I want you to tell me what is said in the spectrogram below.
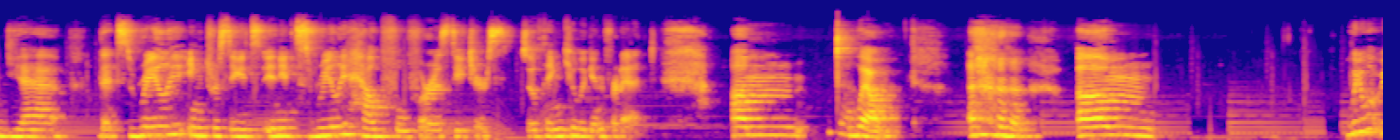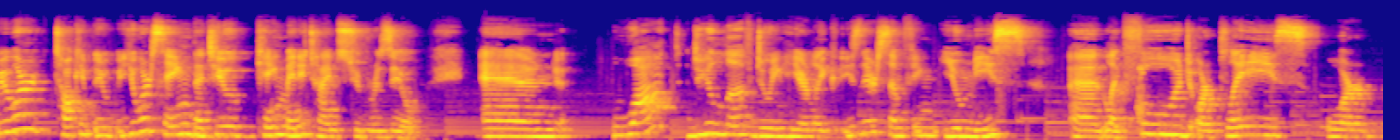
Yeah, that's really interesting. It's and it's really helpful for us teachers. So thank you again for that. Um, well, um, we, we were talking. You, you were saying that you came many times to Brazil, and what do you love doing here? Like, is there something you miss, and like food or place or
